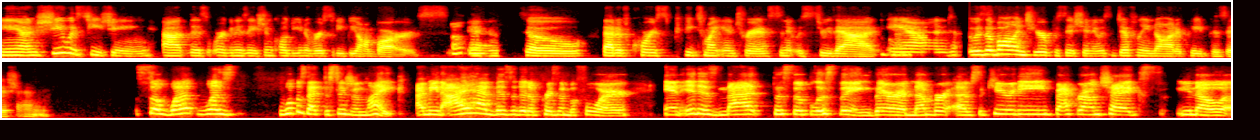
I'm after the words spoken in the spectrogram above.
and she was teaching at this organization called University Beyond Bars. Okay. And so that, of course, piqued my interest, and it was through that. Okay. And it was a volunteer position. It was definitely not a paid position. So, what was what was that decision like? I mean, I have visited a prison before, and it is not the simplest thing. There are a number of security background checks. You know,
